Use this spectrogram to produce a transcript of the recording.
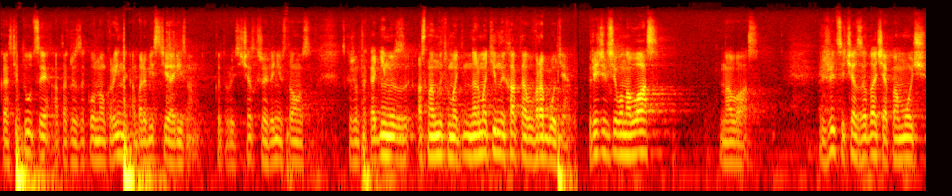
Конституции, а также закона Украины о борьбе с терроризмом, который сейчас, к сожалению, стал, скажем так, одним из основных нормативных актов в работе. Прежде всего на вас, на вас, лежит сейчас задача помочь,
